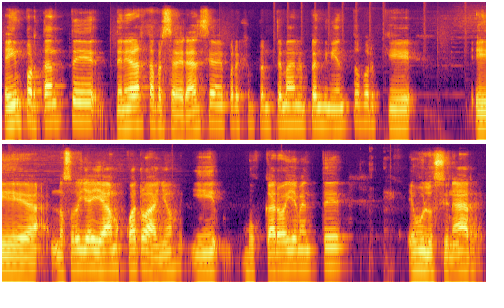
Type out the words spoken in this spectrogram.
Es importante tener harta perseverancia, por ejemplo, en el tema del emprendimiento, porque eh, nosotros ya llevamos cuatro años y buscar, obviamente, evolucionar,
